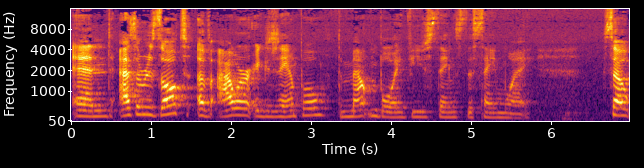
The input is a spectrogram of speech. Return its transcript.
And as a result of our example, the mountain boy views things the same way. So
